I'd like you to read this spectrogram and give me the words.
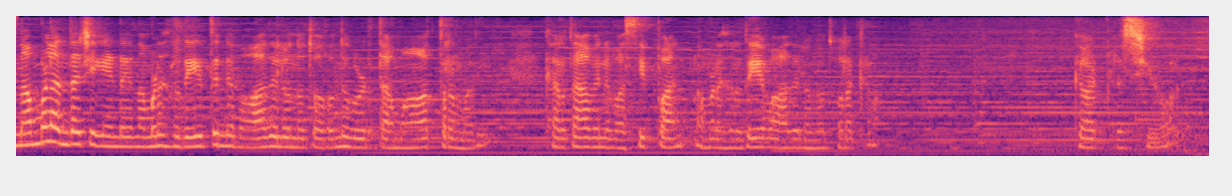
നമ്മൾ എന്താ ചെയ്യേണ്ടത് നമ്മുടെ ഹൃദയത്തിന്റെ വാതിലൊന്ന് തുറന്നു കൊടുത്താൽ മാത്രം മതി. കർത്താവിന് വസിപ്പാൻ നമ്മുടെ ഹൃദയവാതിലൊന്ന് തുറക്കണം. ഗോഡ് ബ്ലസ് യു ഓൾ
